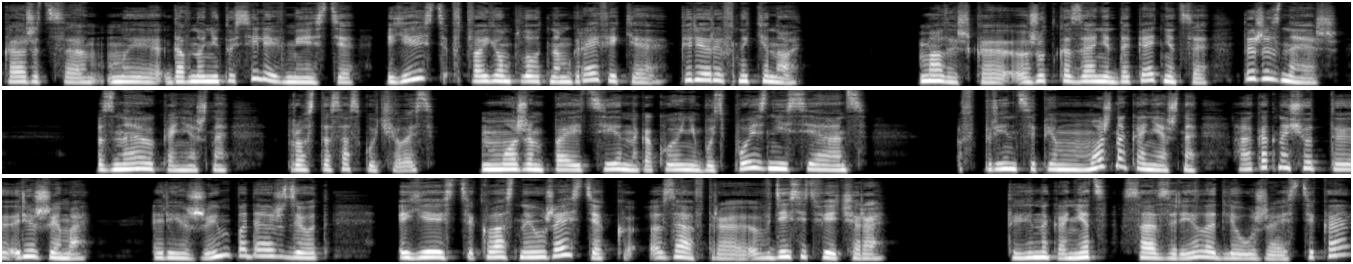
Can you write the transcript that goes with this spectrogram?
кажется, мы давно не тусили вместе. Есть в твоем плотном графике перерыв на кино?» «Малышка, жутко занят до пятницы, ты же знаешь». «Знаю, конечно, просто соскучилась. Можем пойти на какой-нибудь поздний сеанс. В принципе, можно, конечно. А как насчет э, режима?» «Режим подождет. Есть классный ужастик завтра в 10 вечера». «Ты, наконец, созрела для ужастика?»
